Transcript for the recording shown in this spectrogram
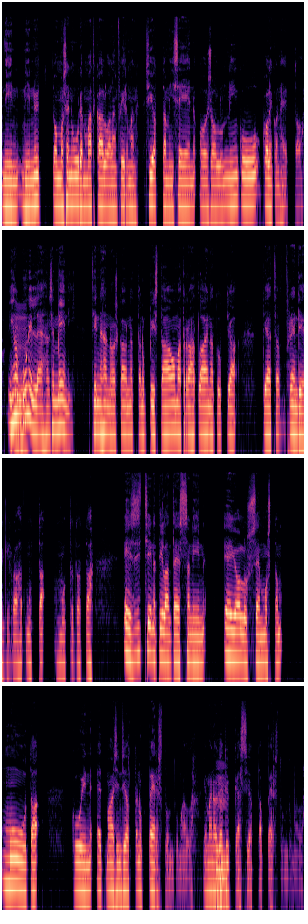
niin, niin nyt tuommoisen uuden matkailualan firman sijoittamiseen olisi ollut niin kuin kolikon heittoa. Ihan Mm. mm. munilleenhan se meni. Sinnehän olisi kannattanut pistää omat rahat lainatut ja tiedätkö, friendienkin rahat, mutta, mutta tota, ei se sitten siinä tilanteessa niin ei ollut semmoista muuta kuin, että mä olisin sijoittanut perstuntumalla. Ja mä en oikein Mm. tykkää sijoittaa perstuntumalla.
